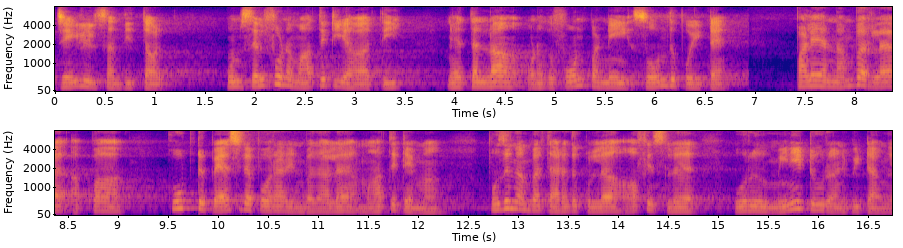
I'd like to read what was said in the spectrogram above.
ஜெயிலில் சந்தித்தாள். உன் செல்ஃபோனை மாத்திட்டியா ஆர்த்தி? நேத்தெல்லாம் உனக்கு ஃபோன் பண்ணி சோர்ந்து போயிட்டேன். பழைய நம்பரில் அப்பா கூப்பிட்டு பேசிட போகிறார் என்பதால் மாற்றிட்டேம்மா புது நம்பர் தரதுக்குள்ளே ஆஃபீஸில் ஒரு மினி டூர் அனுப்பிட்டாங்க.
